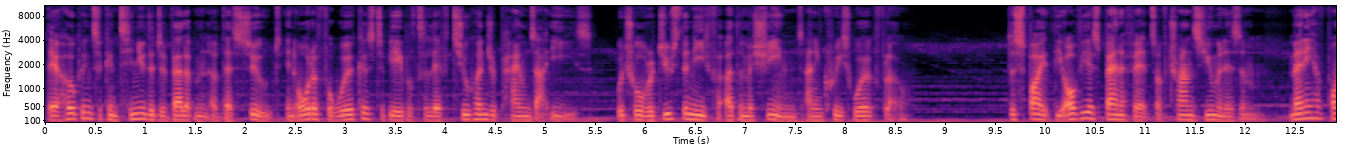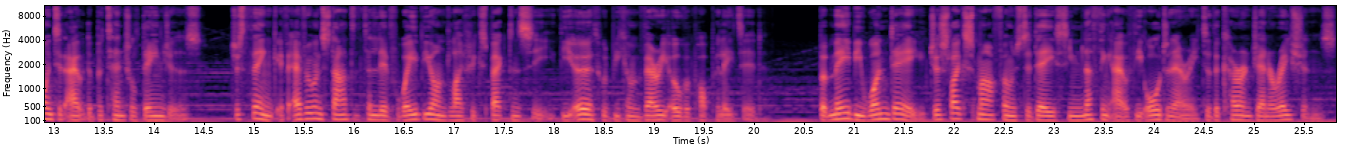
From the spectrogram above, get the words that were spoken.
They are hoping to continue the development of their suit in order for workers to be able to lift 200 pounds at ease, which will reduce the need for other machines and increase workflow. Despite the obvious benefits of transhumanism, many have pointed out the potential dangers. Just think if everyone started to live way beyond life expectancy, the Earth would become very overpopulated. But maybe one day, just like smartphones today seem nothing out of the ordinary to the current generations,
